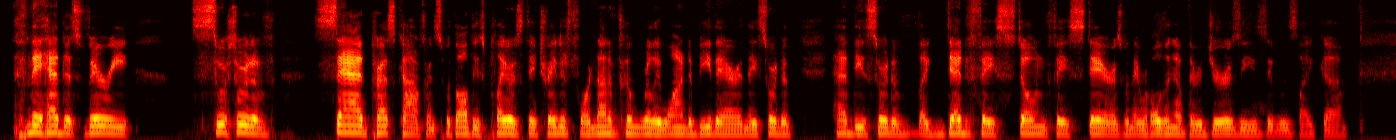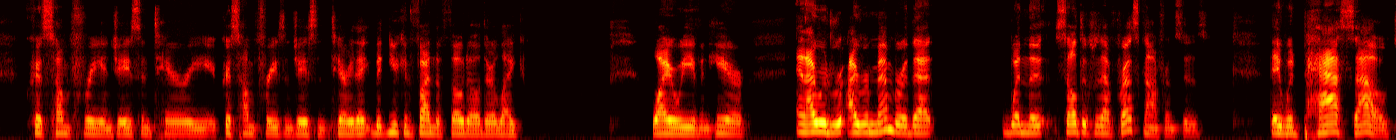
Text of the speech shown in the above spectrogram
they had this very sort sort of sad press conference with all these players they traded for, none of whom really wanted to be there, and they sort of had these sort of like dead face, stone face stares when they were holding up their jerseys. It was like uh, Kris Humphrey and Jason Terry, Kris Humphries and Jason Terry. They, but you can find the photo. They're like, "Why are we even here?" And I would I remember that when the Celtics would have press conferences, they would pass out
